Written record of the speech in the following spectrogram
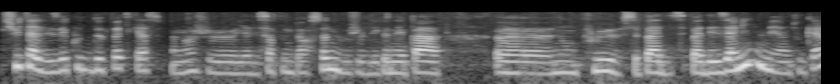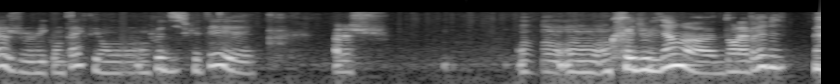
suite à des écoutes de podcasts. Maintenant, il y a certaines personnes où je ne les connais pas euh, non plus, ce n'est pas, pas des amis, mais en tout cas, je les contacte et on, peut discuter. Voilà, on, crée du lien euh, dans la vraie vie.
